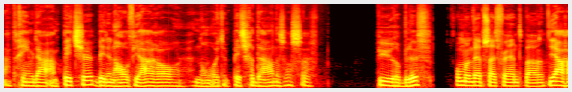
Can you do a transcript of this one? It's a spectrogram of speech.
Nou, toen gingen we daar aan pitchen, binnen een half jaar al. Nog nooit een pitch gedaan, dus was pure bluff. Om een website voor hen te bouwen. Ja,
